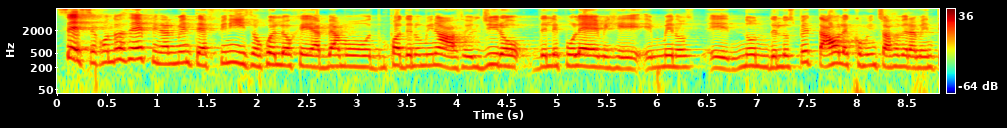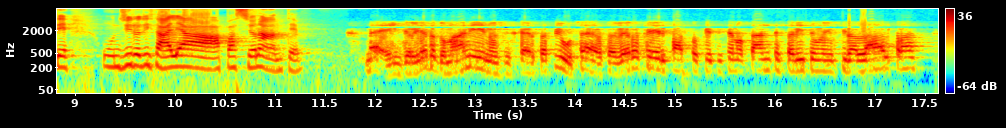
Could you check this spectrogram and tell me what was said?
Se secondo te finalmente è finito quello che abbiamo un po' denominato il giro delle polemiche e, meno, e non dello spettacolo, è cominciato veramente un giro d'Italia appassionante. Beh, in teoria da domani non si scherza più, certo, è vero che il fatto che ci siano tante salite una in fila all'altra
